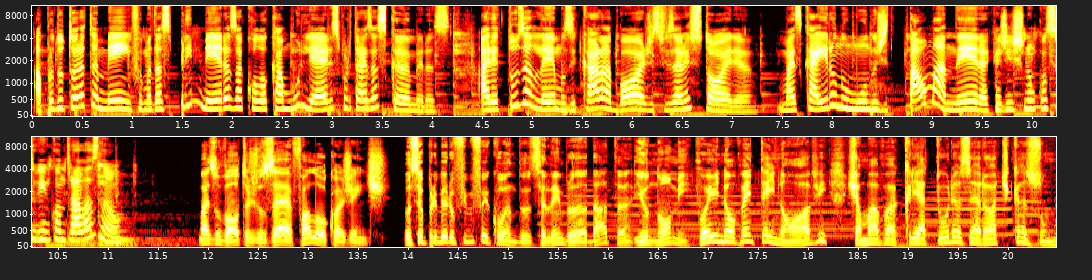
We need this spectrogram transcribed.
A produtora também foi uma das primeiras a colocar mulheres por trás das câmeras. Aretusa Lemos e Carla Borges fizeram história, mas caíram no mundo de tal maneira que a gente não conseguiu encontrá-las não. Mas o Walter José falou com a gente. O seu primeiro filme foi quando? Você lembra da data? E o nome? Foi em 99, chamava Criaturas Eróticas 1.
